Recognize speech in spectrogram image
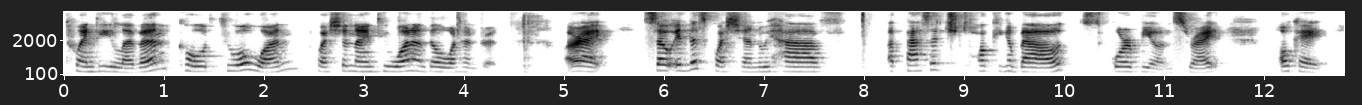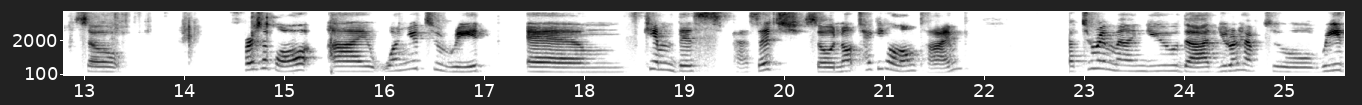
2011 code 201 question 91 until 100. All right. So in this question we have a passage talking about scorpions, right? Okay. So first of all, I want you to read and skim this passage, so not taking a long time. Uh, to remind you that you don't have to read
